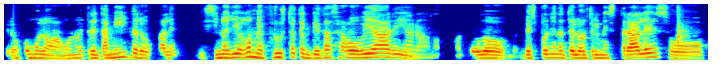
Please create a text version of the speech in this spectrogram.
pero ¿cómo lo hago? ¿no? 30.000, pero vale. Y si no llego, me frustro, te empiezas a agobiar y todo, ves poniéndotelo trimestrales o,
